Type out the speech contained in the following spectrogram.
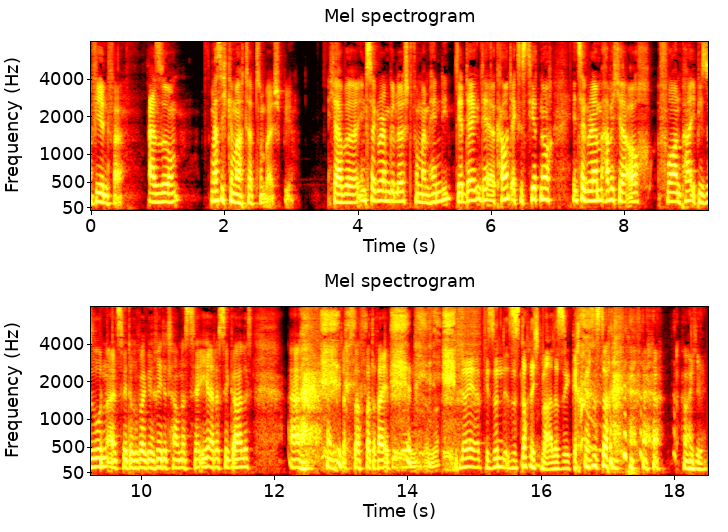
auf jeden Fall. Also, was ich gemacht habe zum Beispiel. Ich habe Instagram gelöscht von meinem Handy. Der, der, der Account existiert noch. Instagram habe ich ja auch vor ein paar Episoden, als wir darüber geredet haben, dass ja eh alles egal ist. Äh, ich glaube, es war vor drei Episoden oder so. Neue Episoden ist es doch nicht mal alles egal. Es ist doch. oh je.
